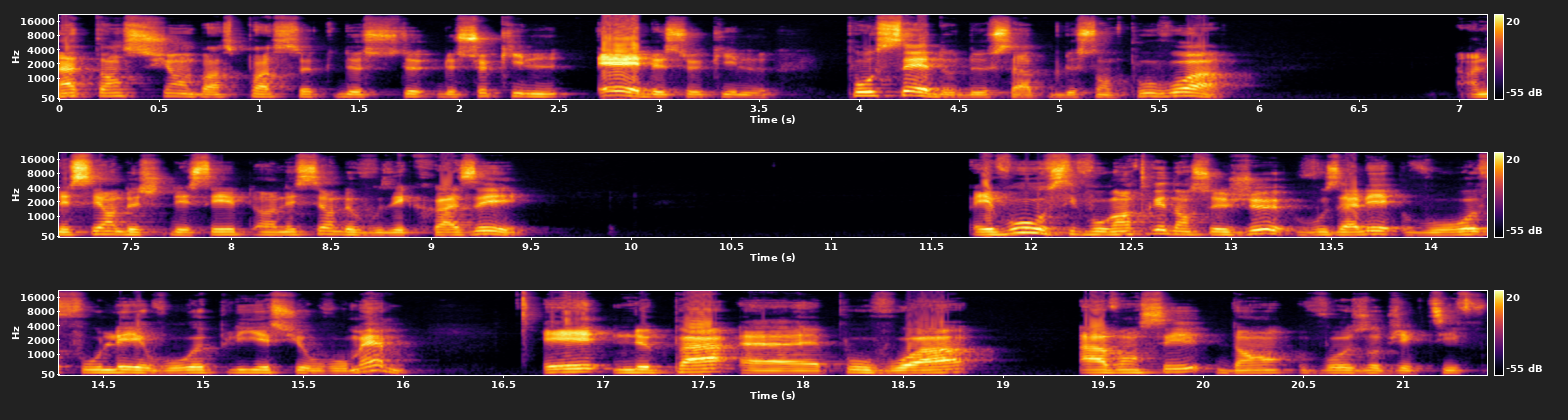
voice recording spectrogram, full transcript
attention, par, ce, de, ce, de ce qu'il est, de ce qu'il possède de son pouvoir, en essayant de, en essayant de vous écraser. Et vous, si vous rentrez dans ce jeu, vous allez vous refouler, vous replier sur vous-même et ne pas euh, pouvoir avancer dans vos objectifs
